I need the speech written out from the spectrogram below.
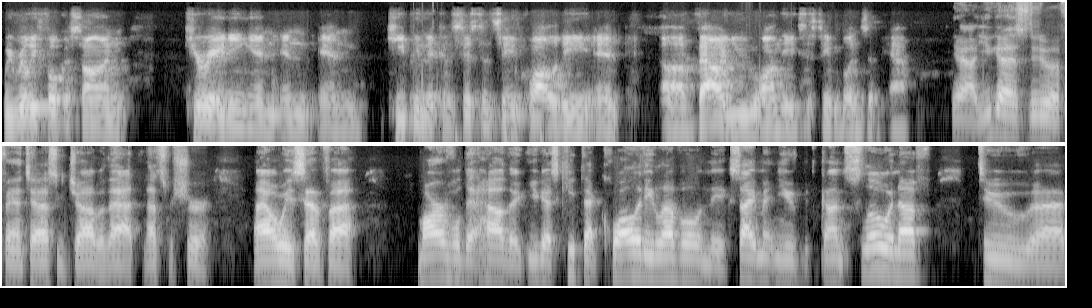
we really focus on curating and and and keeping the consistency and quality and uh, value on the existing blends that we have. Yeah, you guys do a fantastic job of that. That's for sure. I always have uh, marveled at how the you guys keep that quality level and the excitement, and you've gone slow enough to uh,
